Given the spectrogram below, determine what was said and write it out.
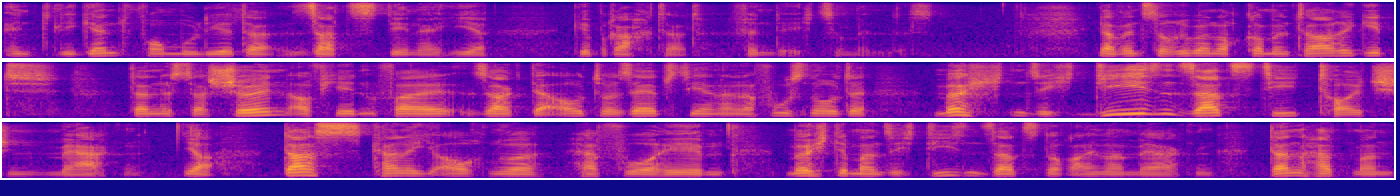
intelligent formulierter Satz, den er hier gebracht hat, finde ich zumindest. Ja, wenn es darüber noch Kommentare gibt, dann ist das schön. Auf jeden Fall sagt der Autor selbst hier in einer Fußnote, möchten sich diesen Satz die Deutschen merken. Ja, das kann ich auch nur hervorheben. Möchte man sich diesen Satz noch einmal merken, dann hat man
